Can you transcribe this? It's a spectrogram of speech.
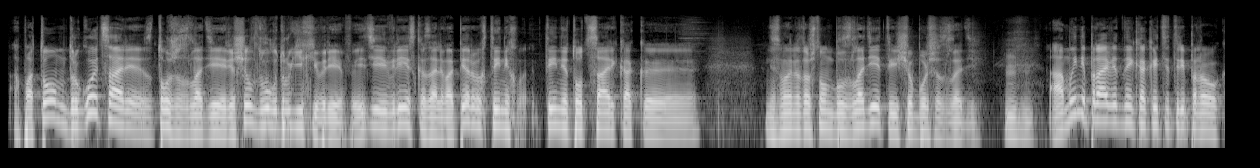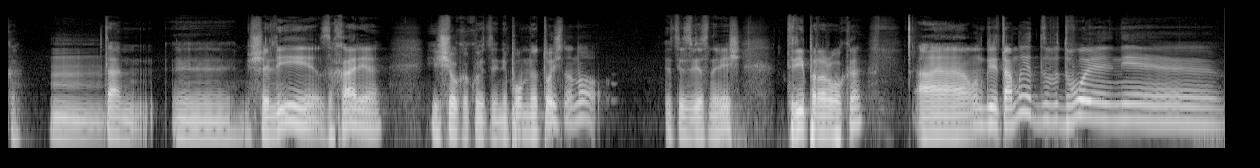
А потом другой царь, тоже злодей, решил двух других евреев. И эти евреи сказали, во-первых, ты не, ты не тот царь, как... э, несмотря на то, что он был злодей, ты еще больше злодей. Мгм. А мы неправедные, как эти три пророка. М, Там э, Мишели, Захария, еще какой-то, не помню точно, но это известная вещь. Три пророка. А он говорит, а мы двое не,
